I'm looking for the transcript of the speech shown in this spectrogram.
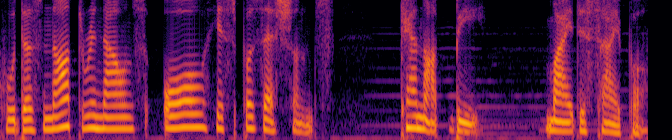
who does not renounce all his possessions cannot be my disciple.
